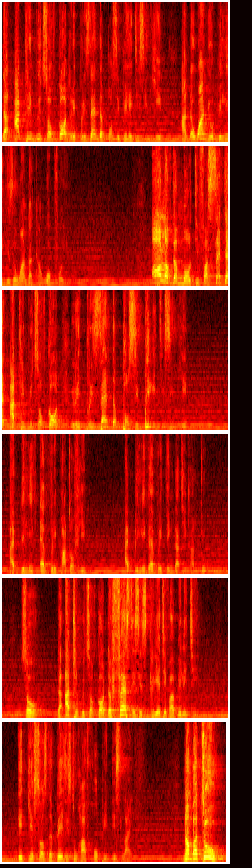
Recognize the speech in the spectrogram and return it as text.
the attributes of God represent the possibilities in him. And the one you believe is the one that can work for you all of the multifaceted attributes of God represent the possibilities in him. I believe every part of him. I believe everything that he can do. So the attributes of God, the first is his creative ability. It gives us the basis to have hope in this life. Number two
